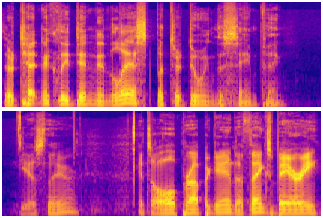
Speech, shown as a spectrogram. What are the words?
they're technically didn't enlist, but they're doing the same thing. Yes, they are. It's all propaganda. Thanks, Barry.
